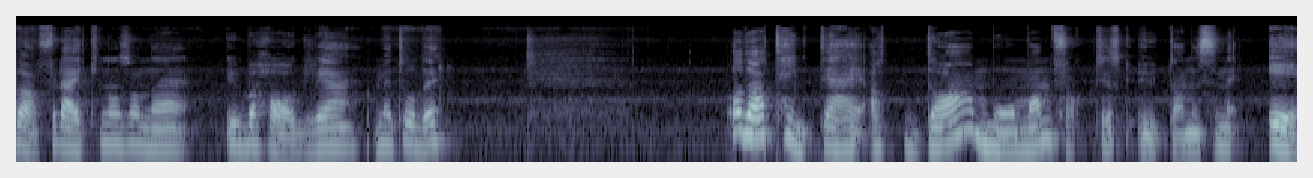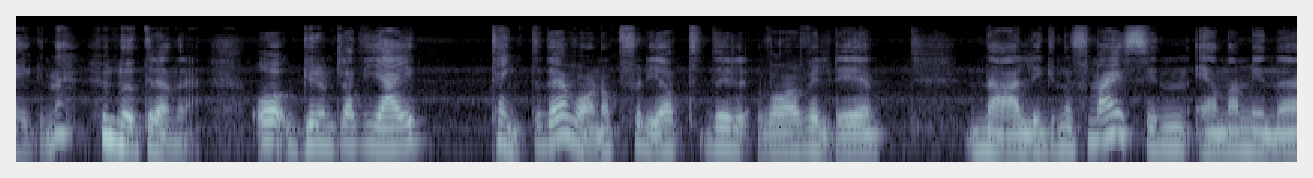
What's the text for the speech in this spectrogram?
da. For det er ikke noen sånne ubehagelige metoder. Og da tenkte jeg at da må man faktisk utdanne sine egne hundetrenere. Og grunnen til at jeg tenkte det, var nok fordi at det var veldig nærliggende for meg, siden en av mine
